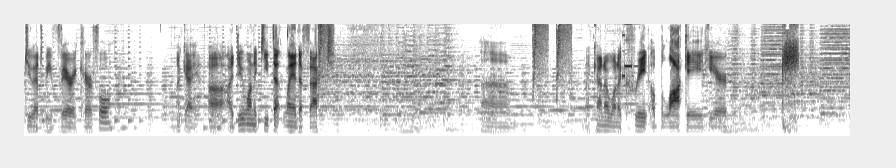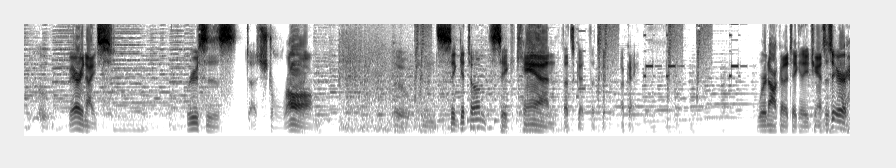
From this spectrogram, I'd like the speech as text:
Do have to be very careful. Okay, uh, I do want to keep that land effect. Um, I kind of want to create a blockade here. Ooh, very nice. Roos is uh, strong. Ooh, can Sig get to him? Sig can. That's good, that's good. Okay. We're not going to take any chances here.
